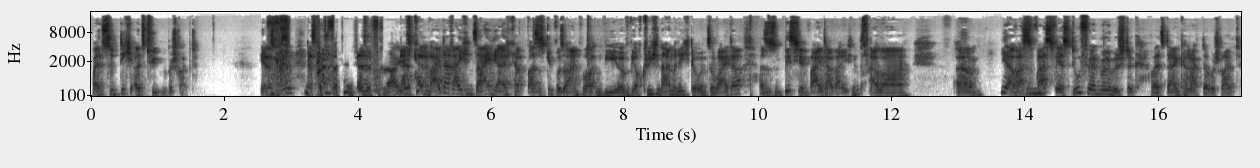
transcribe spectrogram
weil es du dich als Typen beschreibt. Ja, das kann, das kann, das, das, kann weiterreichend sein. Ja, ich habe, also es gibt wohl so Antworten wie irgendwie auch Küchenanrichte und so weiter. Also es ist ein bisschen weiterreichend, aber ähm, ja, was, mhm. was wärst du für ein Möbelstück, weil es deinen Charakter beschreibt?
